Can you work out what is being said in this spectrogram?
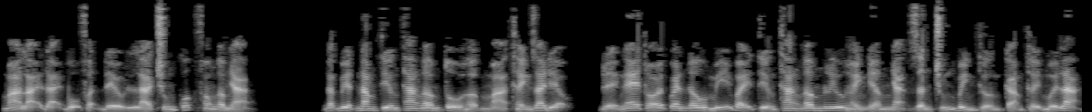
mà lại đại bộ phận đều là trung quốc phong âm nhạc. Đặc biệt năm tiếng thang âm tổ hợp mà thành giai điệu, để nghe thói quen âu mỹ bảy tiếng thang âm lưu hành âm nhạc dân chúng bình thường cảm thấy mới lạ.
